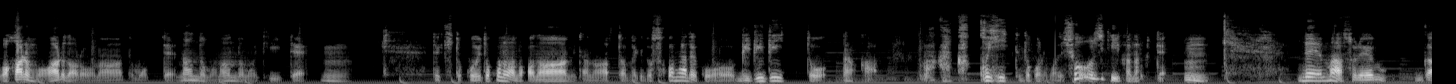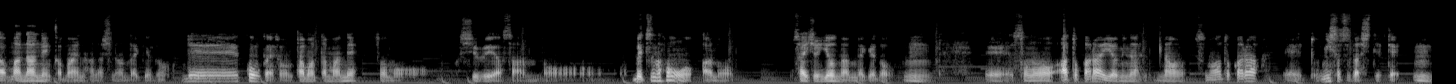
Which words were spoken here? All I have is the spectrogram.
わかるもんあるだろうなと思って、何度も何度も聞いて、うん。で、きっとこういうところなのかなみたいなのあったんだけど、そこまでこう、ビビビッと、なんか、わか、かっこいいってところまで正直いかなくて。うん。で、まあ、それが、まあ、何年か前の話なんだけど、で、今回その、たまたまね、その、渋谷さんの、別の本を、あの、最初に読んだんだけど、うん。えー、その後から読みな、なその後から、えっ、ー、と、2冊出してて、うん。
